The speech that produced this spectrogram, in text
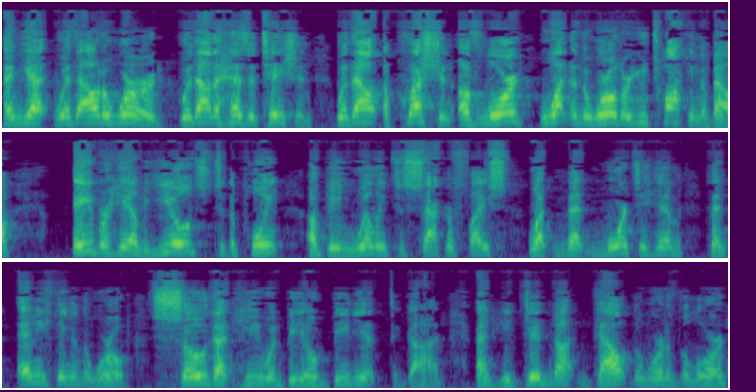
And yet, without a word, without a hesitation, without a question of, Lord, what in the world are you talking about? Abraham yields to the point of being willing to sacrifice what meant more to him than anything in the world so that he would be obedient to God. And he did not doubt the word of the Lord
